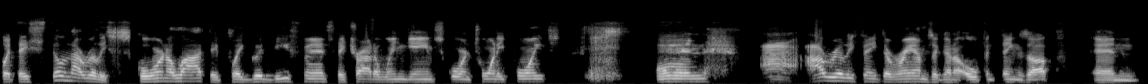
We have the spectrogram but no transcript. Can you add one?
but they still not really scoring a lot. They play good defense. They try to win games, scoring 20 points. And I, I really think the Rams are going to open things up and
